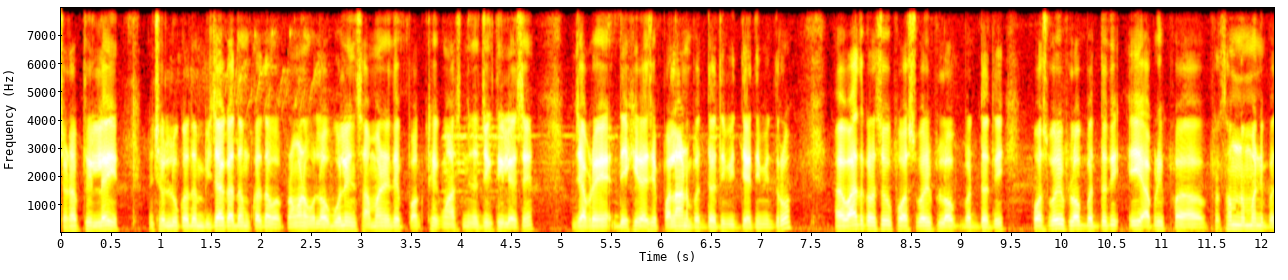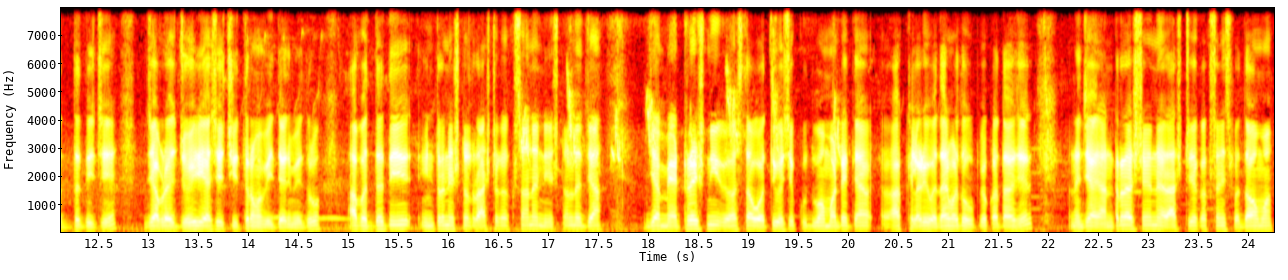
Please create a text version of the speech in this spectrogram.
ઝડપથી લઈ છેલ્લું કદમ બીજા કદમ કરતાં પ્રમાણ લવ બોલીને સામાન્ય રીતે પગ ઠેક વાંસની નજીકથી લેશે. જે આપણે દેખી રહ્યા છીએ પલાણ પદ્ધતિ, વિદ્યાર્થી મિત્રો. હવે વાત કરશું ફોસ્ફરી ફ્લોપ પદ્ધતિ. ફોસ્ફરી ફ્લોપ પદ્ધતિ એ આપણી પ્રથમ નંબરની પદ્ધતિ છે, જે આપણે જોઈ રહ્યા છીએ ચિત્રમાં, વિદ્યાર્થી મિત્રો. આ પદ્ધતિ ઇન્ટરનેશનલ રાષ્ટ્રકક્ષા અને નેશનલ જ્યાં જ્યાં મેટ્રેસની વ્યવસ્થા હોતી હોય છે, કૂદવા માટે ત્યાં આ ખેલાડી વધારે પડતો ઉપયોગ કરતા હોય છે. અને જ્યાં આંતરરાષ્ટ્રીય અને રાષ્ટ્રીય કક્ષાની સ્પર્ધાઓમાં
